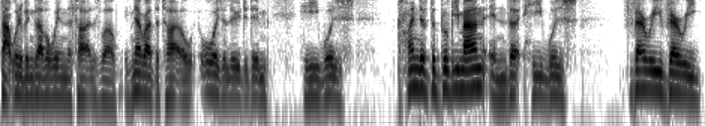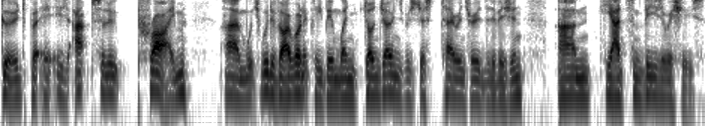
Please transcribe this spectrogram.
that would have been Glover winning the title as well. He'd never had the title, it always eluded him. He was kind of the boogeyman in that he was very, very good, but his absolute prime, um, which would have ironically been when Jon Jones was just tearing through the division, um, he had some visa issues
